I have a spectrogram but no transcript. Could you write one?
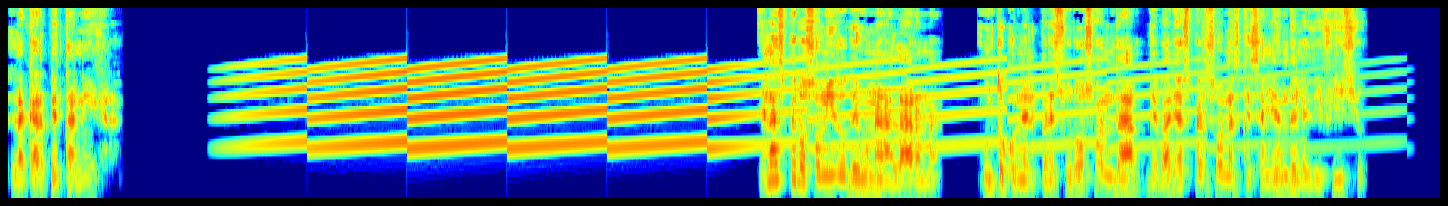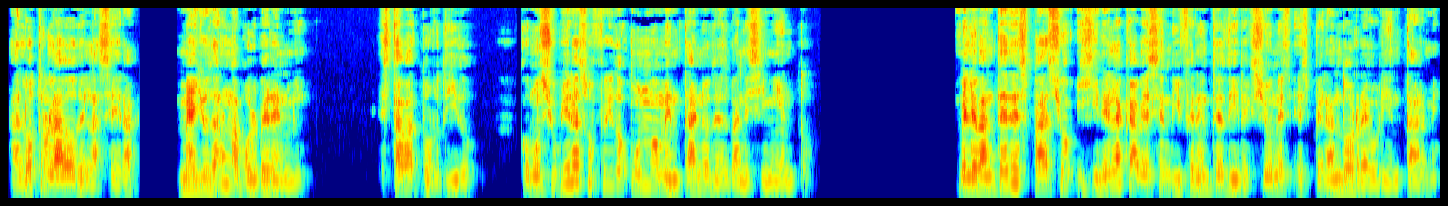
La carpeta negra. El áspero sonido de una alarma, junto con el presuroso andar de varias personas que salían del edificio al otro lado de la acera, me ayudaron a volver en mí. Estaba aturdido, como si hubiera sufrido un momentáneo desvanecimiento. Me levanté despacio y giré la cabeza en diferentes direcciones esperando reorientarme.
